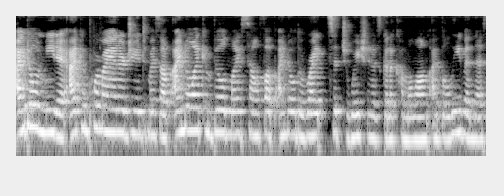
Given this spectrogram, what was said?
I don't need it. I can pour my energy into myself. I know I can build myself up. I know the right situation is going to come along. I believe in this.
